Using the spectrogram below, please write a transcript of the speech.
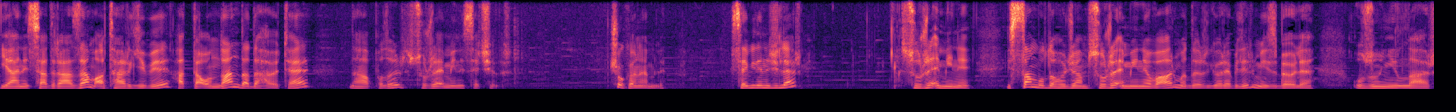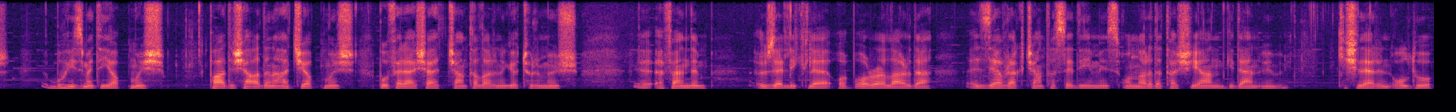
Yani sadrazam atar gibi hatta ondan da daha öte ne yapılır? Surre emini seçilir. Çok önemli. Sevgili dinleyiciler, Surre Emini. İstanbul'da hocam Surre Emini var mıdır? Görebilir miyiz böyle uzun yıllar bu hizmeti yapmış, padişah adına haç yapmış, bu feraşat çantalarını götürmüş, e, efendim özellikle oralarda e, zevrak çantası dediğimiz onları da taşıyan giden kişilerin olduğu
